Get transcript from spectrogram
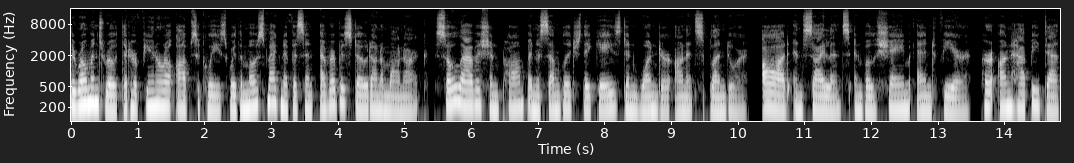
The Romans wrote that her funeral obsequies were the most magnificent ever bestowed on a monarch. So lavish in pomp and assemblage they gazed in wonder on its splendor, awed in silence in both shame and fear. Her unhappy death,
